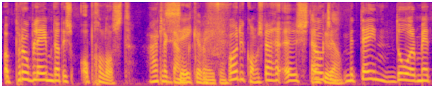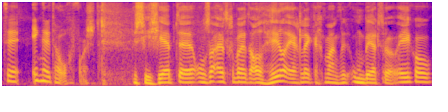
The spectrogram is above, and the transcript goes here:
een probleem dat is opgelost. Hartelijk dank Zeker weten. voor de komst. Wij eh, stoten wel. meteen door met uh, Ingrid Hogevorst. precies. Je hebt eh, onze uitgebreid al heel erg lekker gemaakt met Umberto Eco.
